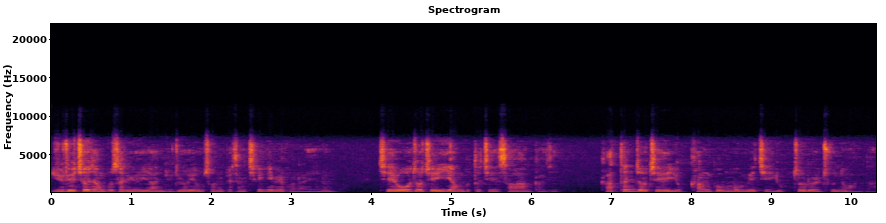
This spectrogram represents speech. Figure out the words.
유류 저장 부선에 의한 유료오염 손해 배상 책임에 관하여는 제5조 제2항부터 제4항까지 같은 조 제6항 본문 및 제6조를 준용한다.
